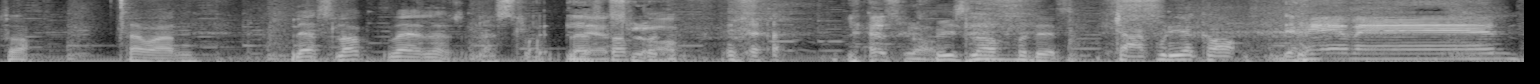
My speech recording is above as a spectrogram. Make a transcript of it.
Så. Der var den. Lad os slå op. Hvad, lad, lad os slå, Lad os slå op. Lad os slå op. Vi slår op på den. Tak fordi jeg kom. Hey, man!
